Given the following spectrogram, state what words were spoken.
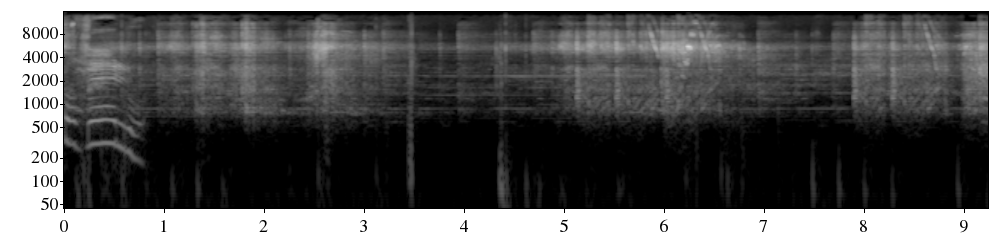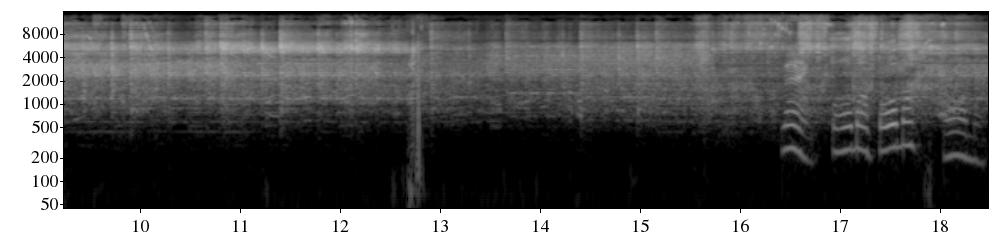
Nossa, velho. Vem, toma, toma, toma.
